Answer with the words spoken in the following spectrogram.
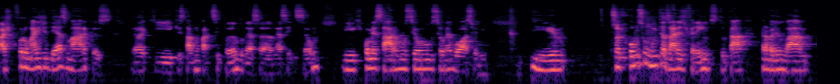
Eu acho que foram mais de 10 marcas uh, que, que estavam participando dessa, nessa edição e que começaram o seu, seu negócio ali. E só que como são muitas áreas diferentes, tu tá trabalhando lá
